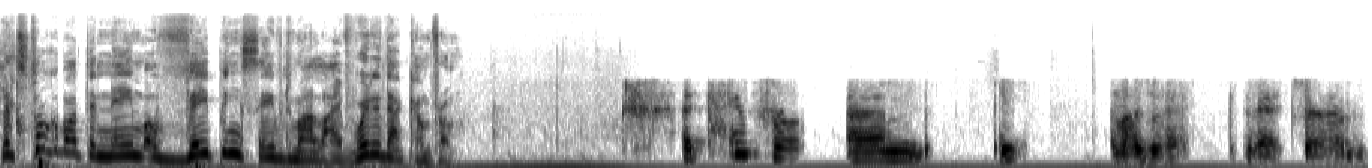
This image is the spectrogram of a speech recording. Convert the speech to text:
Let's talk about the name of Vaping Saved My Life. Where did that come from? It came from um, that um,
